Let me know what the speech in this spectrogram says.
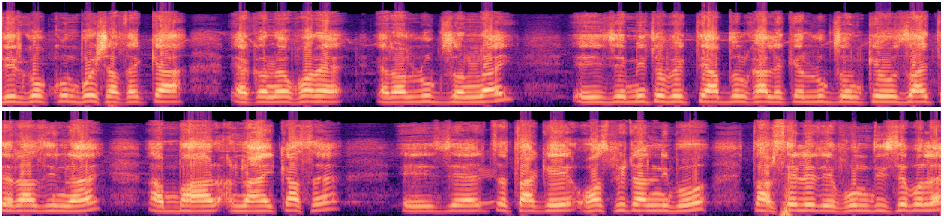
দীর্ঘক্ষণ বৈশা থাকা, এখনও পরে এরা লোকজন নাই। এই যে মৃত ব্যক্তি আব্দুল খালেকের লোকজন কেউ যাইতে রাজি নাই বা নাই কাছে। এই যে তাকে হসপিটাল নিব, তার ছেলেরে ফোন দিছে বলে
